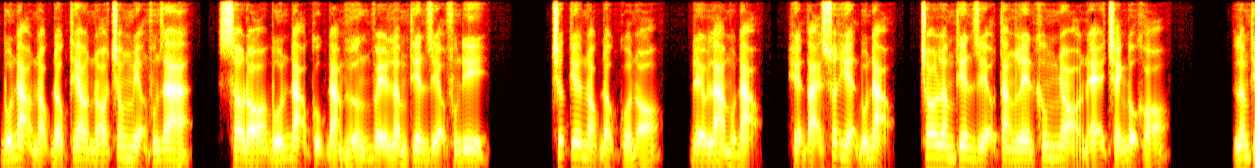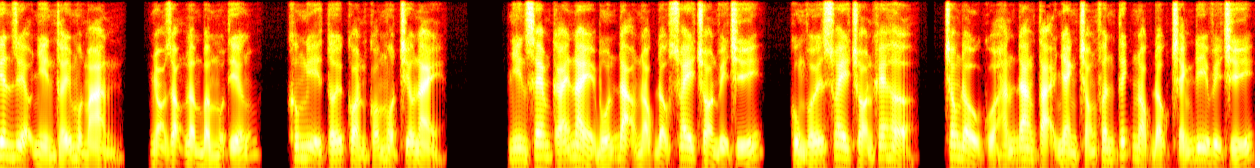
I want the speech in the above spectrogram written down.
Bốn đạo nọc độc theo nó trong miệng phun ra, sau đó bốn đạo cục đảm hướng về Lâm Thiên Diệu phun đi. Trước kia nọc độc của nó, đều là một đạo, hiện tại xuất hiện bốn đạo, cho Lâm Thiên Diệu tăng lên không nhỏ né tránh độ khó. Lâm Thiên Diệu nhìn thấy một màn, nhỏ giọng lầm bầm một tiếng, không nghĩ tới còn có một chiêu này. Nhìn xem cái này bốn đạo nọc độc xoay tròn vị trí, cùng với xoay tròn khe hở, trong đầu của hắn đang tại nhanh chóng phân tích nọc độc tránh đi vị trí.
